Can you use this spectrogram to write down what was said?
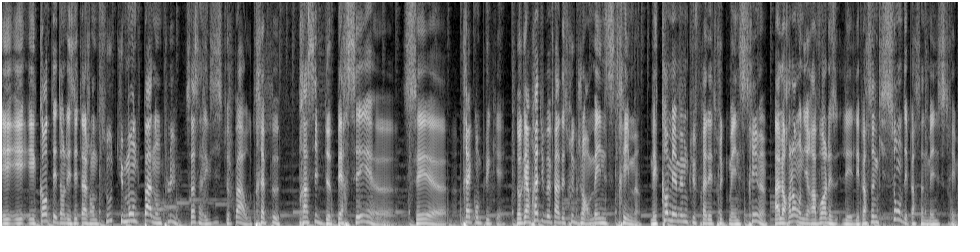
Et, et- et quand tu es dans les étages en dessous, tu montes pas non plus. Ça, ça n'existe pas, ou très peu. Principe de percer, euh, c'est euh, très compliqué. Donc après, tu peux faire des trucs genre mainstream. Mais quand bien même tu ferais des trucs mainstream, alors là, on ira voir les, les- les personnes qui sont des personnes mainstream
